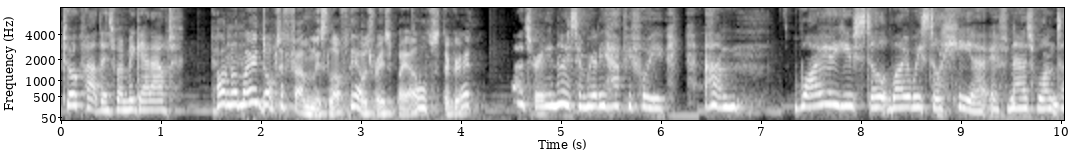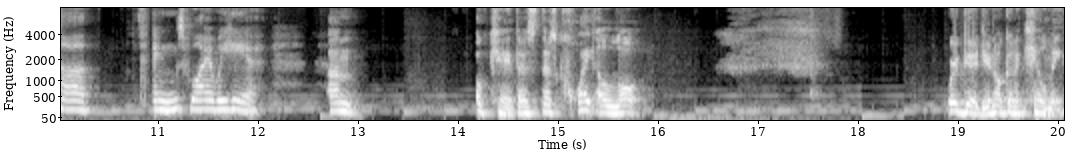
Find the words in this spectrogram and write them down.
talk about this when we get out. oh no, my adopted family's lovely. I was raised by elves. They're great. That's really nice. I'm really happy for you. Um, why are you still? Why are we still here? If Nez wants our things, why are we here? Um, okay, there's there's quite a lot. We're good. You're not gonna kill me.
